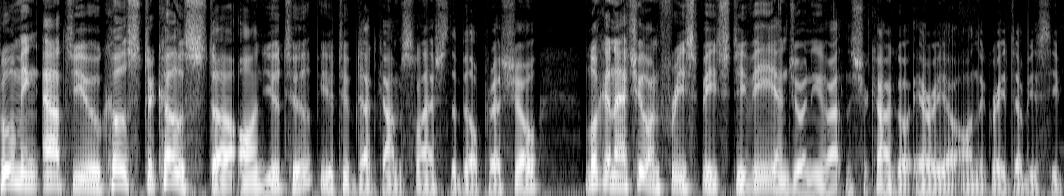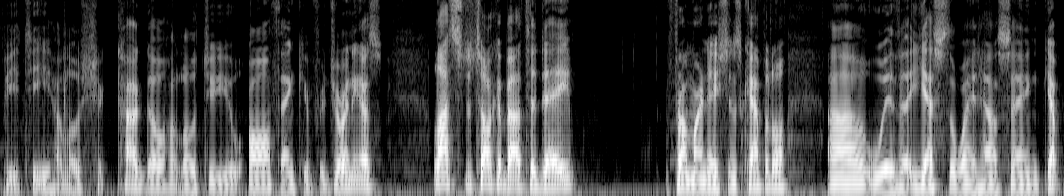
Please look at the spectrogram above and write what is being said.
Booming out to you coast to coast uh, on YouTube, youtube.com slash The Bill Press Show. Looking at you on Free Speech TV and joining you out in the Chicago area on the great WCPT. Hello, Chicago. Hello to you all. Thank you for joining us. Lots to talk about today from our nation's capital uh, with, uh, yes, the White House saying, yep,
